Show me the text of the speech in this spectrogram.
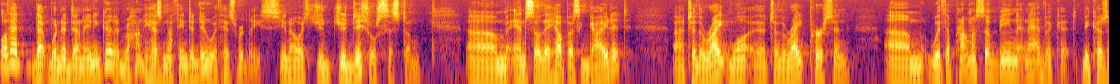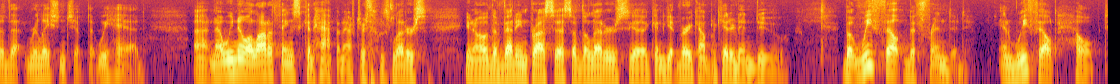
Well, that, that wouldn't have done any good. Rouhani has nothing to do with his release. You know, it's ju- judicial system. Um, and so they help us guide it uh, to, the right one, uh, to the right person um, with the promise of being an advocate because of that relationship that we had. Uh, now, we know a lot of things can happen after those letters. You know, the vetting process of the letters uh, can get very complicated and do. But we felt befriended and we felt helped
